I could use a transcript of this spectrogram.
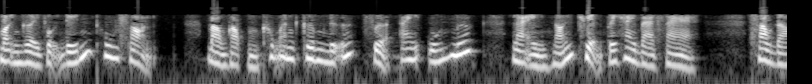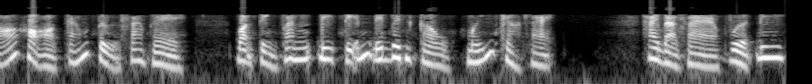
mọi người vội đến thu dọn. Bảo Ngọc không ăn cơm nữa, rửa tay uống nước, lại nói chuyện với hai bà già. Sau đó họ cáo tử ra về. bọn tỉnh văn đi tiễn đến bên cầu mới trở lại. Hai bà già vừa đi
